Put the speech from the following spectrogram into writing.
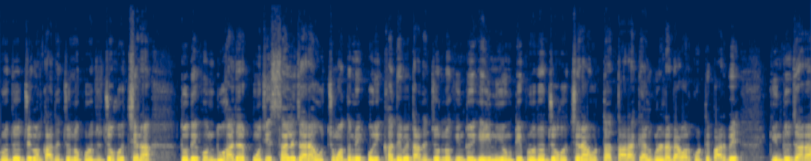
প্রযোজ্য এবং কাদের জন্য প্রযোজ্য হচ্ছে না। তো দেখুন দু হাজার পঁচিশ সালে যারা উচ্চ মাধ্যমিক পরীক্ষা দেবে, তাদের জন্য কিন্তু এই নিয়মটি প্রযোজ্য হচ্ছে না। অর্থাৎ তারা ক্যালকুলেটার ব্যবহার করতে পারবে। কিন্তু যারা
